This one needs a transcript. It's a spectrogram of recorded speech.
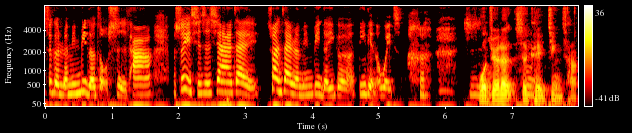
这个人民币的走势，它所以其实现在在算在人民币的一个低点的位置，就是、我觉得是可以进场。嗯、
